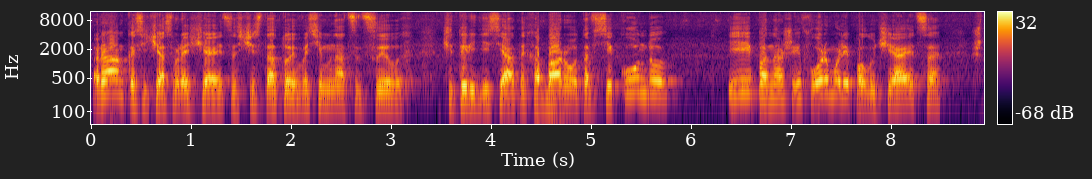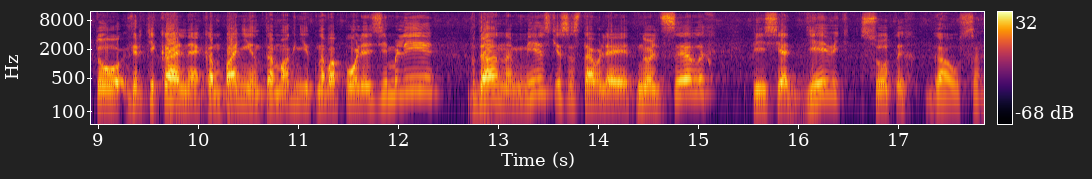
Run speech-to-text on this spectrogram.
Рамка сейчас вращается с частотой 18,4 оборота в секунду. И по нашей формуле получается, что вертикальная компонента магнитного поля Земли в данном месте составляет 0,4 59 сотых Гаусса.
